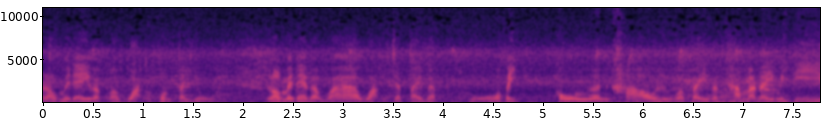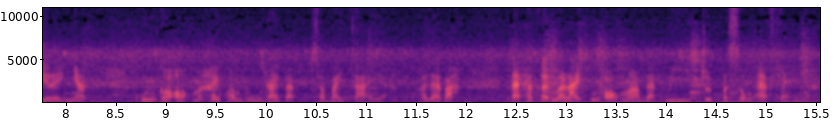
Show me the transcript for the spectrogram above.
เราไม่ได้แบบว่าหวังผลประโยชน์ เราไม่ได้แบบว่าหวังจะไปแบบโหไป โกงเงินเขาหรือว่าไปแบบทำอะไรไม่ดีอะไรอย่างเงี้ย คุณก็ออกมาให้ความรู้ได้แบบสบายใจอะ่ะ เข้าใจปะแต่ถ้าเกิดเมื่อไหร่คุณออกมาแบบมีจุดประสงค์แอบแฝงอะ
